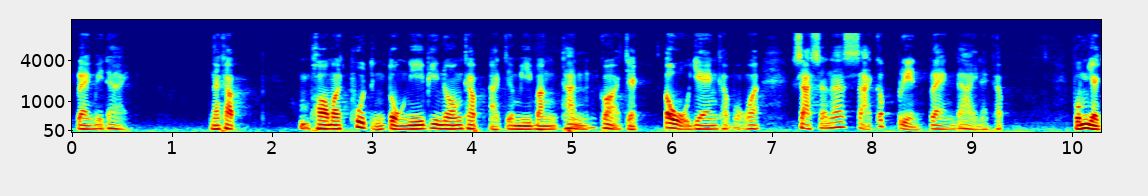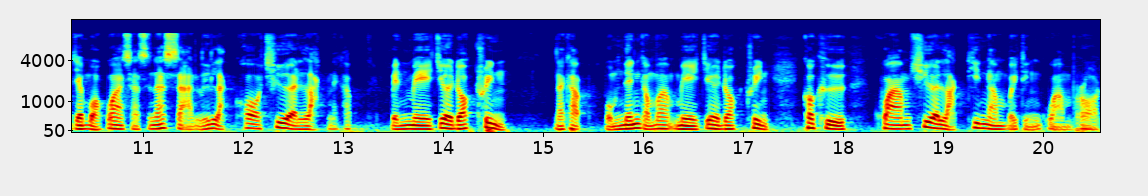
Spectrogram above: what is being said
แปลงไม่ได้นะครับ พอมาพูดถึงตรงนี้พี่น้องครับอาจจะมีบางท่านก็อาจจะ โต้แย้งครับบอกว่าศาสนศาสตร์ก็เปลี่ยนแปลงได้นะครับ ผมอยากจะบอกว่าศาสนศาสตร์หรือหลักข้อเชื่อหลักนะครับ เป็น major doctrine นะครับ ผมเน้นคำว่า major doctrine ก็คือความเชื่อหลักที่นำไปถึงความรอด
